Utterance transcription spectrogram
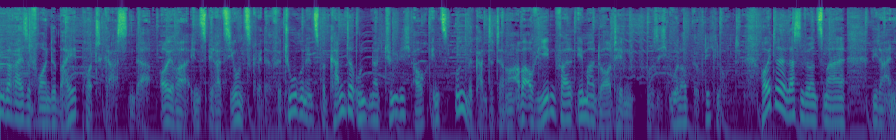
liebe Reisefreunde, bei Podcastender, eurer Inspirationsquelle für Touren ins Bekannte und natürlich auch ins unbekannte Terrain, aber auf jeden Fall immer dorthin, wo sich Urlaub wirklich lohnt. Heute lassen wir uns mal wieder ein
